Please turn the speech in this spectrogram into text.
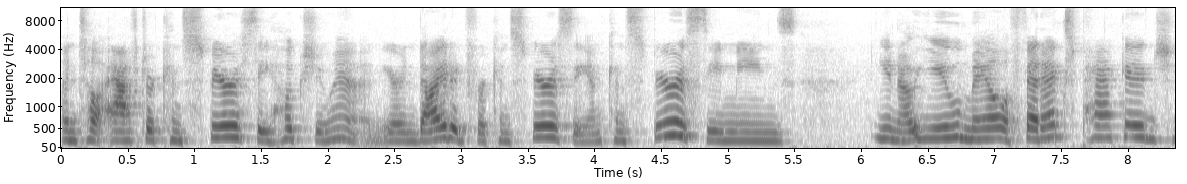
until after conspiracy hooks you in. You're indicted for conspiracy, and conspiracy means, you know, you mail a FedEx package,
